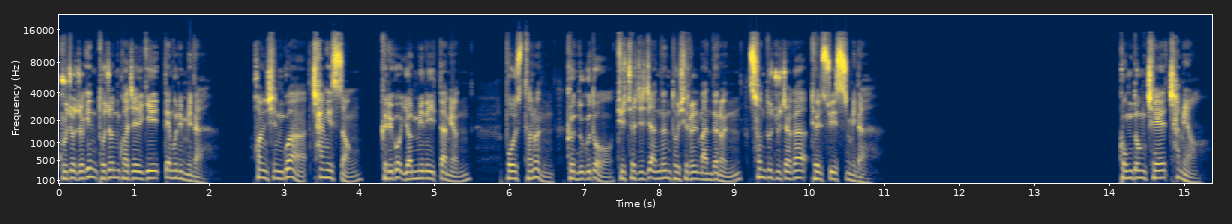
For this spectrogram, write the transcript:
구조적인 도전 과제이기 때문입니다. 헌신과 창의성, 그리고 연민이 있다면 보스턴은 그 누구도 뒤처지지 않는 도시를 만드는 선두주자가 될 수 있습니다. 공동체의 참여,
